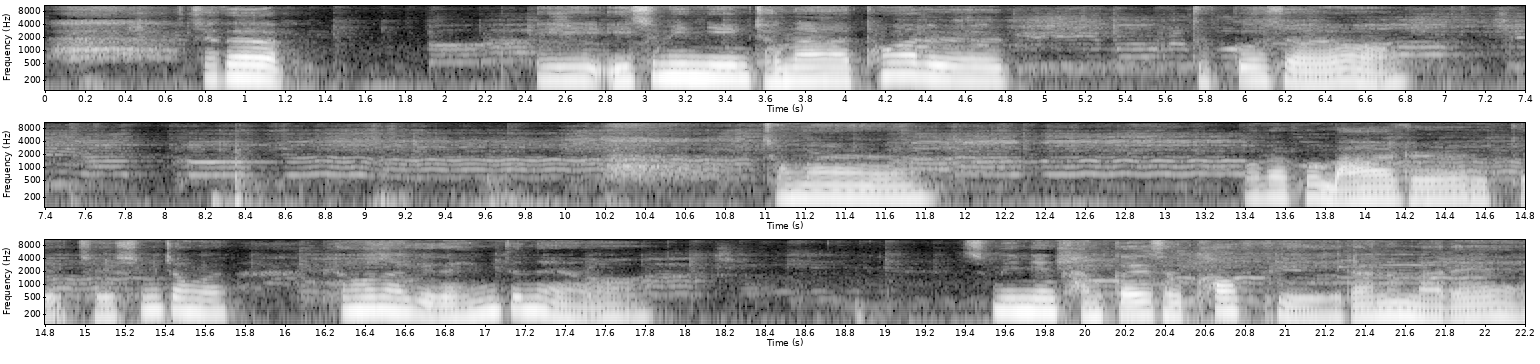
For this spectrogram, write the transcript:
하, 제가 이 이수미님 전화 통화를 듣고서요. 하, 정말 뭐라고 말을 이렇게 제 심정을 표현하기가 힘드네요. 수미님 강가에서 커피라는 말에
